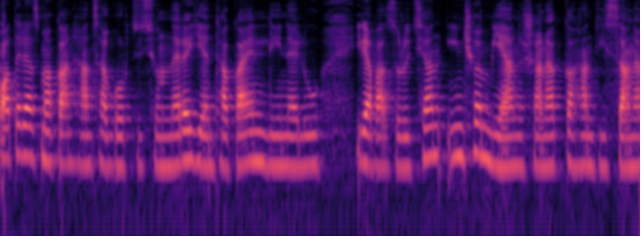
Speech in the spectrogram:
պատերազմական հանցագործությունները ենթակա են լինելու իրավազորության գործունեության, ինչը միանշանակ կհանդիսանա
